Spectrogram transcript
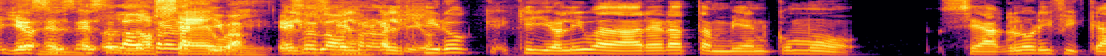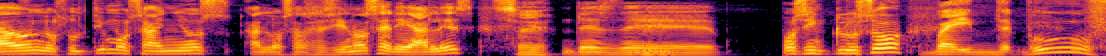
yo- esa es- esa es la no otra sé, güey. Esa es la el, otra el narrativa. giro que, que yo le iba a dar era también como se ha glorificado en los últimos años a los asesinos seriales Sí. desde, pues incluso de- uf,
